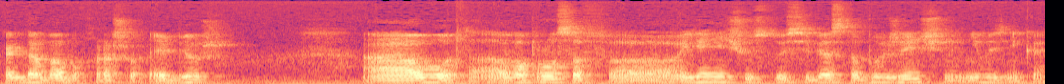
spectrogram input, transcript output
когда бабу хорошо эбешь, а, вот, а вопросов э, «я не чувствую себя с тобой женщиной» не возникает.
